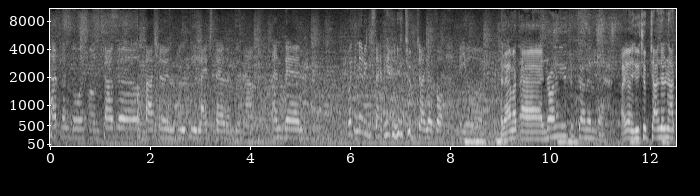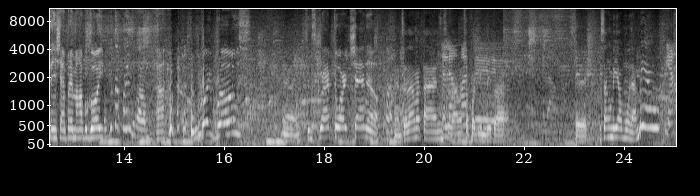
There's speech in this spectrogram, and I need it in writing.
Lahat nandun, um, travel, fashion, beauty, lifestyle, nandun na. And then, pwede nyo rin yung YouTube channel ko. Ayun. Salamat, An. Ikaw anong YouTube channel mo? Ayun, YouTube channel natin, syempre mga bugoy. Magbutak pa rin mukha mo. Ah, bugoy Bros! Ayan. Subscribe to our channel. Ayan. Salamat Ann. Salamat, Salamat sa pag-imbita. Eh, isang meow muna. Meow! Meow.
